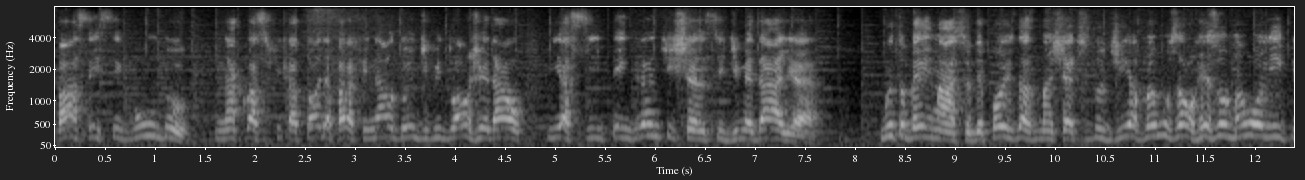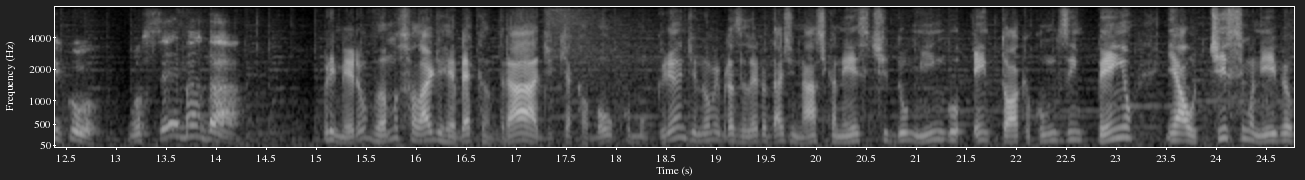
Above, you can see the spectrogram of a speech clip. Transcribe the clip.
passa em segundo na classificatória para a final do individual geral e assim tem grande chance de medalha. Muito bem, Márcio. Depois das manchetes do dia, vamos ao resumão olímpico. Você manda. Primeiro, vamos falar de Rebeca Andrade, que acabou como grande nome brasileiro da ginástica neste domingo em Tóquio, com um desempenho em altíssimo nível,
